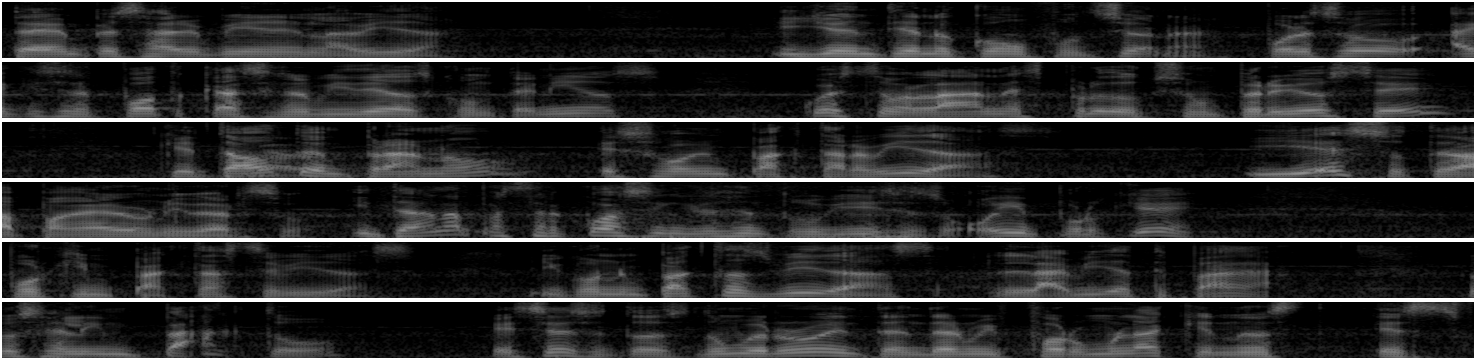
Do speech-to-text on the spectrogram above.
te va a empezar bien en la vida. Y yo entiendo cómo funciona. Por eso hay que hacer podcasts, hacer videos, contenidos. Cuesta una lana, es producción, pero yo sé que tarde o temprano eso va a impactar vidas. Y eso te va a pagar el universo. Y te van a pasar cosas increíbles en tu vida y dices, oye, ¿por qué? Porque impactaste vidas. Y cuando impactas vidas, la vida te paga. Entonces el impacto es eso. Entonces, número uno, entender mi fórmula, que no es, es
